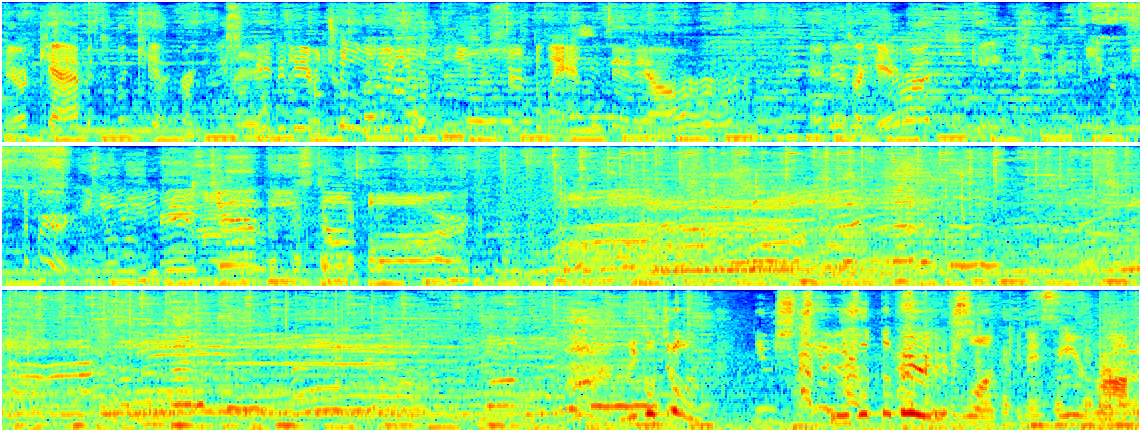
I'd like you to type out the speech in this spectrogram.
There are cabins in the. You spend here too. You can surf the land. And there's a Heron escape that you can even meet the bird. And you'll be Bear's Jellystone Park. Little John, you still got the birds! What can I say, Robin?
